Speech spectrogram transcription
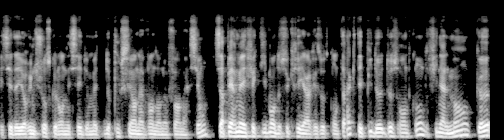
Et c'est d'ailleurs une chose que l'on essaie de, mettre, de pousser en avant dans nos formations. Ça permet effectivement de se créer un réseau de contacts et puis de, de se rendre compte finalement que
